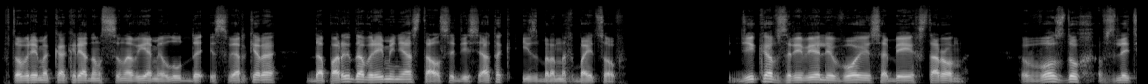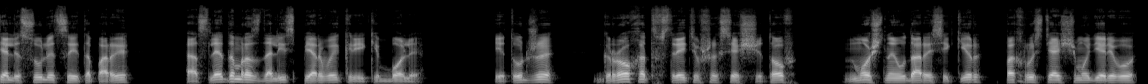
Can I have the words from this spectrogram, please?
в то время как рядом с сыновьями Лудда и Сверкера до поры до времени остался десяток избранных бойцов. Дико взревели вои с обеих сторон. В воздух взлетели с улицы и топоры, а следом раздались первые крики боли. И тут же грохот встретившихся щитов, мощные удары секир по хрустящему дереву,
